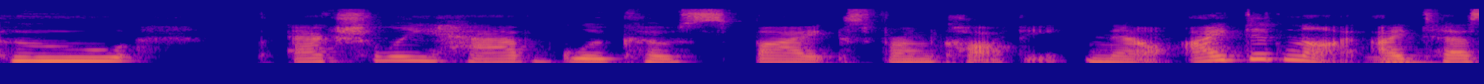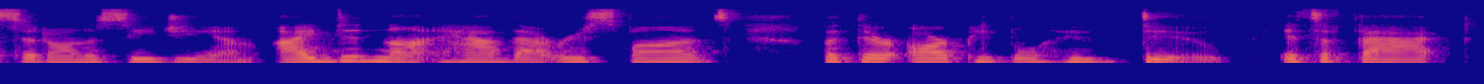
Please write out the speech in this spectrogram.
who actually have glucose spikes from coffee. Now, I did not. Mm. I tested on a CGM. I did not have that response, but there are people who do. it's a fact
